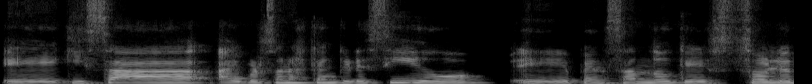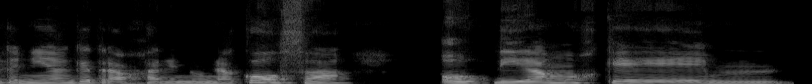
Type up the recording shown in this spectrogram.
eh, quizá hay personas que han crecido eh, pensando que solo tenían que trabajar en una cosa, o digamos que, mm,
